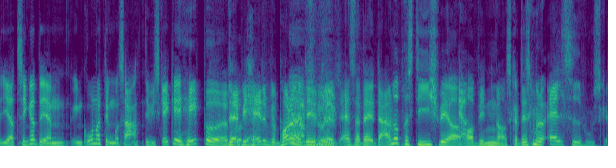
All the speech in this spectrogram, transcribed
jeg tænker, det er en, en god nok dokumentar. Det, vi skal ikke hate på... Det, på vi havde det. Prøv Ja, at, det, det, altså, der, der er noget prestige ved at, Ja. at vinde en Oscar. Det skal man jo altid huske.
